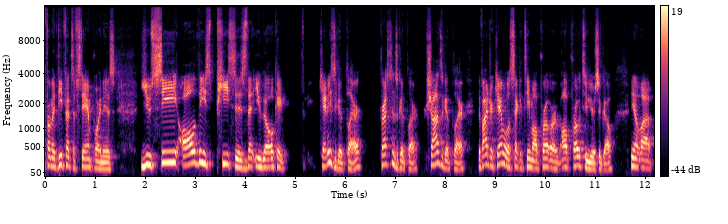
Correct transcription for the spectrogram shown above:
from a defensive standpoint is you see all these pieces that you go, okay, Kenny's a good player. Preston's a good player. Sean's a good player. De'Vondre Campbell was second team All Pro or All Pro two years ago. You know, uh,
